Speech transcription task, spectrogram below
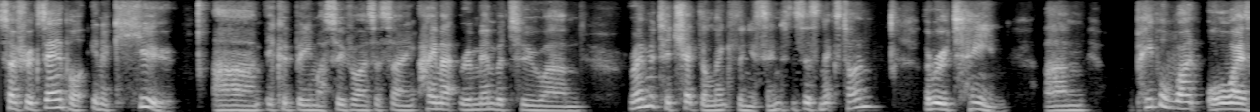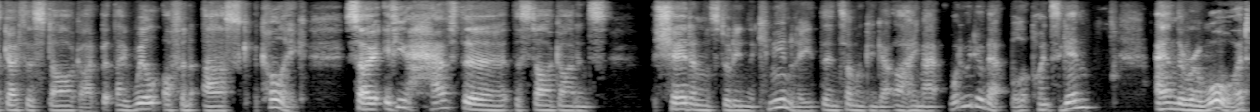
So for example, in a cue, um, it could be my supervisor saying, hey, Matt, remember to, um, remember to check the length in your sentences next time. A routine. Um, people won't always go to the style guide, but they will often ask a colleague. So if you have the, the style guidance shared and understood in the community, then someone can go, oh, hey, Matt, what do we do about bullet points again? And the reward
